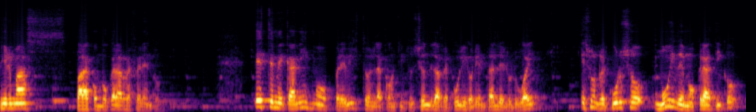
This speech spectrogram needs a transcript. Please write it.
Firmas para convocar al referéndum. Este mecanismo previsto en la Constitución de la República Oriental del Uruguay es un recurso muy democrático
